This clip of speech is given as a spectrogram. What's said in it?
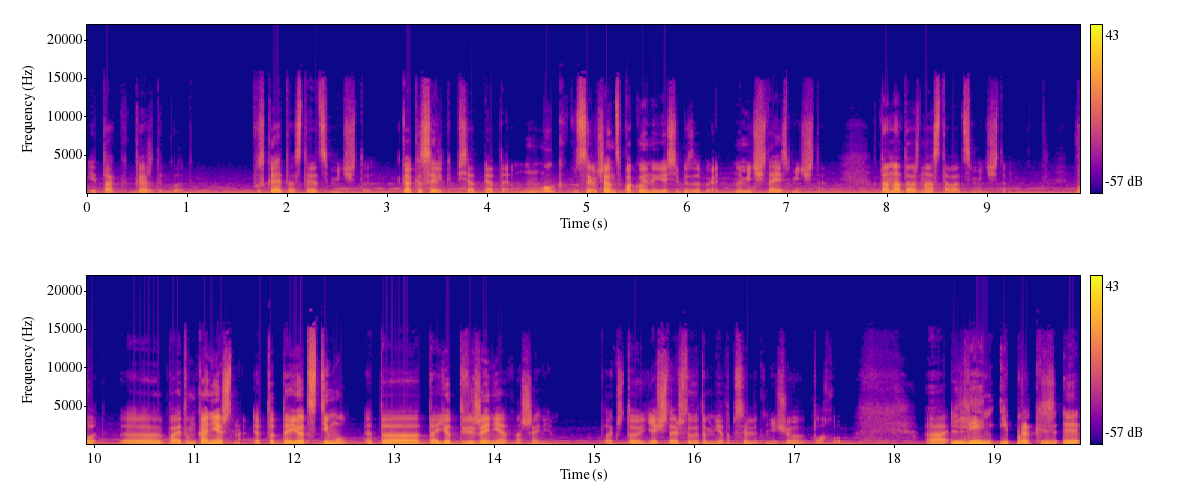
И так каждый год. Пускай это остается мечтой. Как и SL 55. Мог совершенно спокойно ее себе забрать. Но мечта есть мечта. Вот она должна оставаться мечтой. Вот. Э, поэтому, конечно, это дает стимул, это дает движение отношениям. Так что я считаю, что в этом нет абсолютно ничего плохого. Э, лень и прокра... Э,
